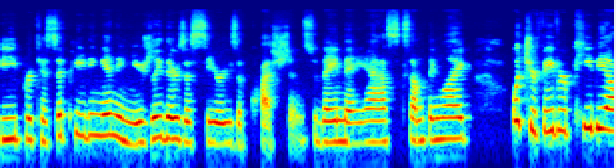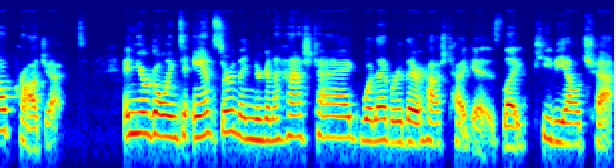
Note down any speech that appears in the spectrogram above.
be participating in, and usually there's a series of questions. So they may ask something like, What's your favorite PBL project? And you're going to answer, and then you're going to hashtag whatever their hashtag is, like PBL chat.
